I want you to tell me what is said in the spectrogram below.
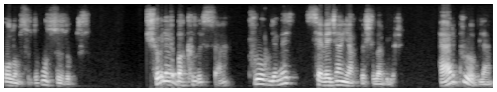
Olumsuzluk, mutsuzluktur. Şöyle bakılırsa probleme sevecen yaklaşılabilir. Her problem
